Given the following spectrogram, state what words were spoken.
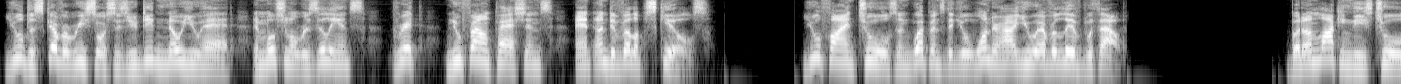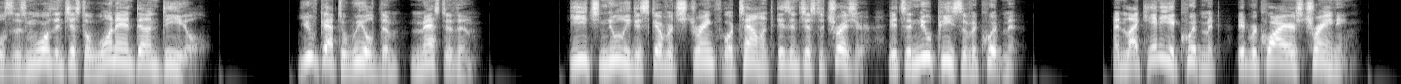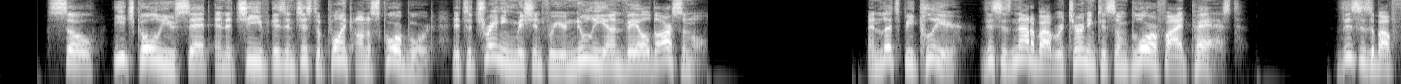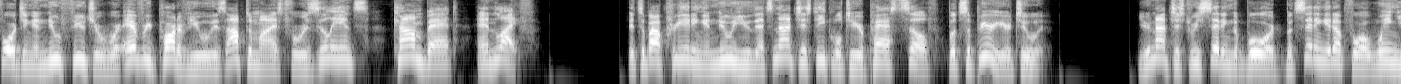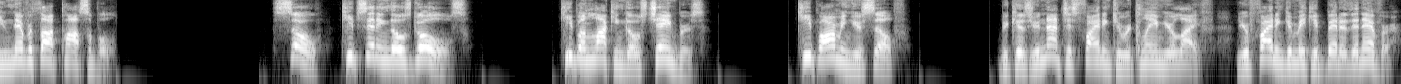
You'll discover resources you didn't know you had emotional resilience, grit, newfound passions, and undeveloped skills. You'll find tools and weapons that you'll wonder how you ever lived without. But unlocking these tools is more than just a one and done deal. You've got to wield them, master them, each newly discovered strength or talent isn't just a treasure, it's a new piece of equipment. And like any equipment, it requires training. So, each goal you set and achieve isn't just a point on a scoreboard, it's a training mission for your newly unveiled arsenal. And let's be clear, this is not about returning to some glorified past. This is about forging a new future where every part of you is optimized for resilience, combat, and life. It's about creating a new you that's not just equal to your past self, but superior to it. You're not just resetting the board, but setting it up for a win you never thought possible. So, keep setting those goals. Keep unlocking those chambers. Keep arming yourself. Because you're not just fighting to reclaim your life, you're fighting to make it better than ever.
